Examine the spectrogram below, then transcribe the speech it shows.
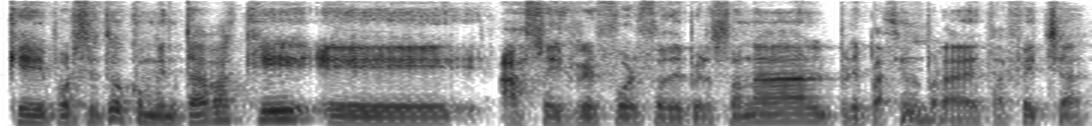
Que, por cierto, comentabas que eh, hacéis refuerzo de personal, preparación mm. para esta fecha,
